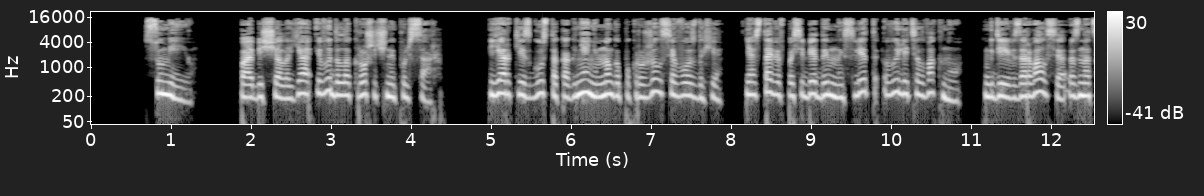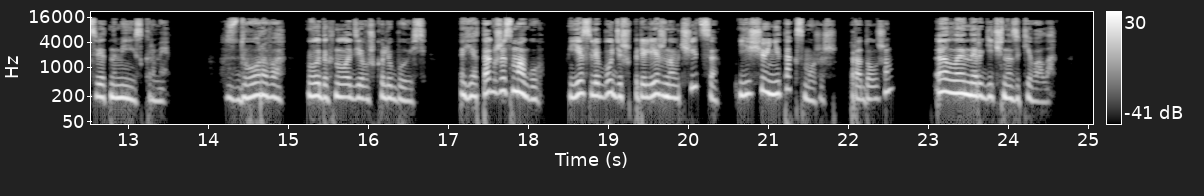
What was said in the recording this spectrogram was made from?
Сумею, пообещала я и выдала крошечный пульсар. Яркий сгусток огня немного покружился в воздухе, и, оставив по себе дымный след, вылетел в окно, где и взорвался разноцветными искрами. «Здорово!» — выдохнула девушка, любуясь. «Я так же смогу. Если будешь прилежно учиться, еще и не так сможешь. Продолжим?» Элла энергично закивала.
